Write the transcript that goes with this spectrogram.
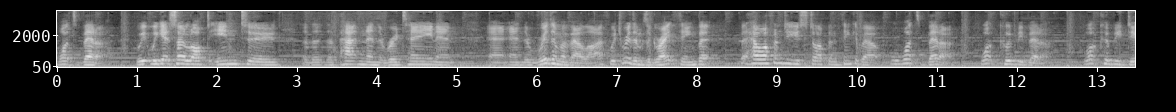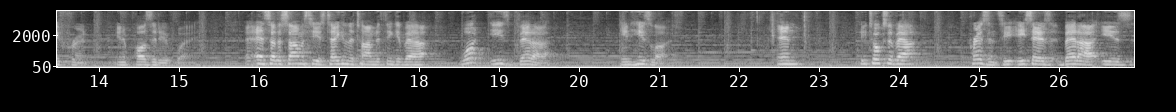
what's better? We, we get so locked into the, the pattern and the routine and, and, and the rhythm of our life, which rhythm's a great thing, but, but how often do you stop and think about, well, what's better? What could be better? What could be different in a positive way? And so the psalmist here is taking the time to think about what is better in his life. And he talks about presence. He, he says, Better is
